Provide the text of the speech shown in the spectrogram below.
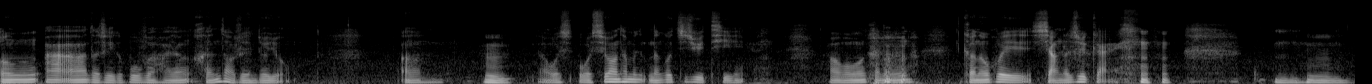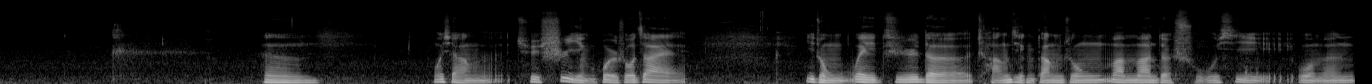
嗯啊啊的这个部分，好像很早之前就有，嗯嗯，我我希望他们能够继续提，啊，我们可能 可能会想着去改，嗯嗯嗯。我想去适应，或者说在一种未知的场景当中，慢慢的熟悉我们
